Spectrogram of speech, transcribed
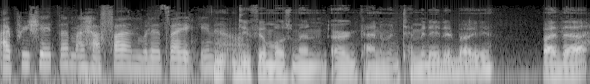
I appreciate them, I have fun, but it's like, you know. Do you feel most men are kind of intimidated by you, by that?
